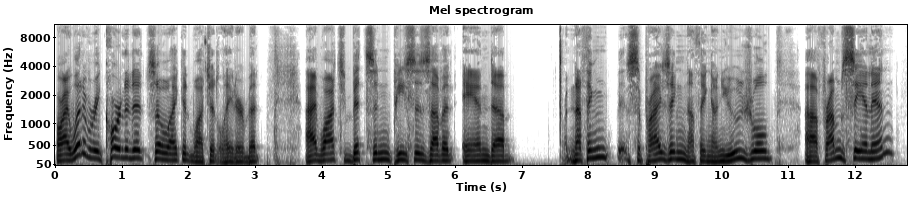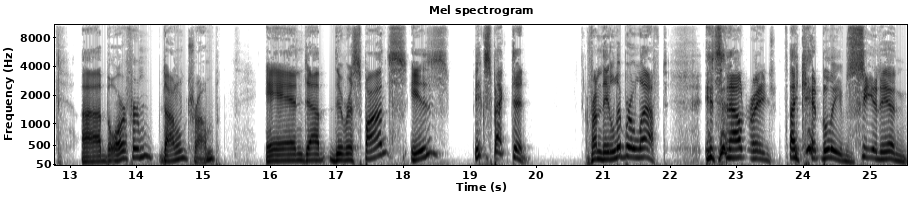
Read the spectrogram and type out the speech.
or I would have recorded it so I could watch it later. But I watched bits and pieces of it, and uh, nothing surprising, nothing unusual uh, from CNN uh, or from Donald Trump. And uh, the response is expected from the liberal left. It's an outrage. I can't believe CNN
